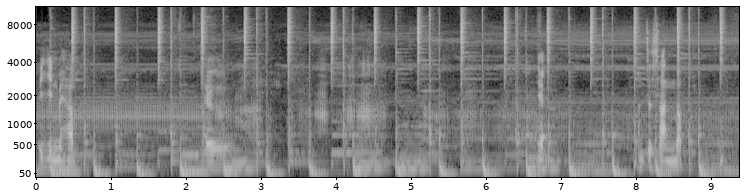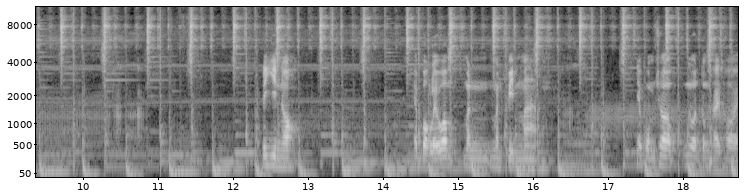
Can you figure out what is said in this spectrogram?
ได้ยินไหมครับเออเนี่ยมันจะสั่นแบบ ได้ยินเนาะแอบบอกเลยว่ามันมันฟินมากเนี่ยผมชอบนวดตรงท้ายทอย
